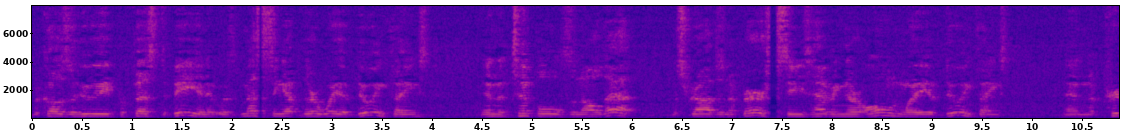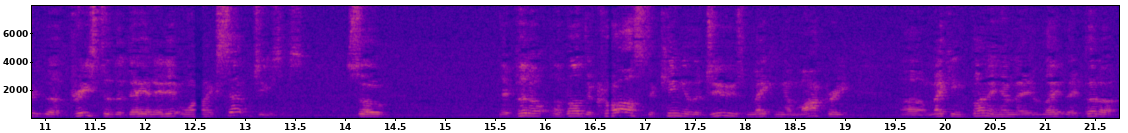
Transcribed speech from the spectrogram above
because of who he professed to be, and it was messing up their way of doing things in the temples and all that. The scribes and the Pharisees having their own way of doing things, and the, pri- the priest of the day, and they didn't want to accept Jesus. So they put above the cross the King of the Jews, making a mockery uh, making fun of him. They they put a,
